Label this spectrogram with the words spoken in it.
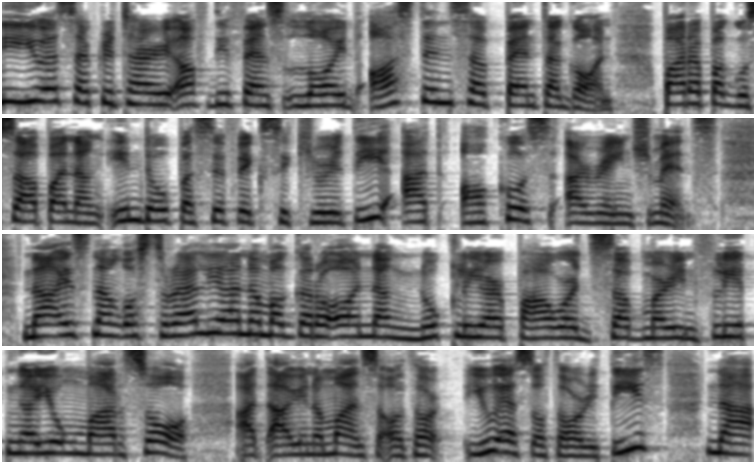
ni US Secretary of Defense Lloyd Austin sa Pentagon para pag-usapan ang Indo-Pacific Security at AUKUS arrangements. Nais ng Australia na magkaroon ng nuclear-powered submarine fleet ngayong Marso at ayon naman sa author- US authorities na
